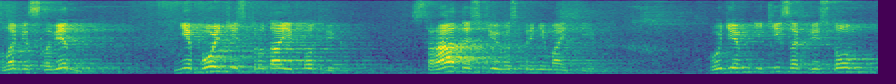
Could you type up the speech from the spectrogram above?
благословенным. Не бойтесь труда и подвига, с радостью воспринимайте его. Будем идти за Христом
